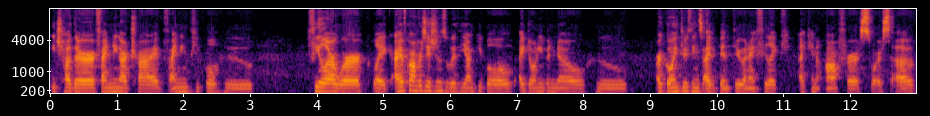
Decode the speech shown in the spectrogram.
each other, finding our tribe, finding people who feel our work. Like I have conversations with young people I don't even know who are going through things I've been through, and I feel like I can offer a source of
